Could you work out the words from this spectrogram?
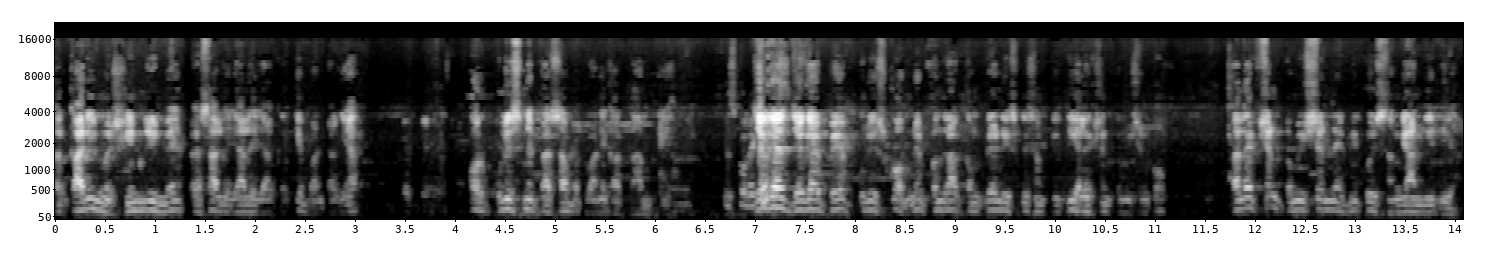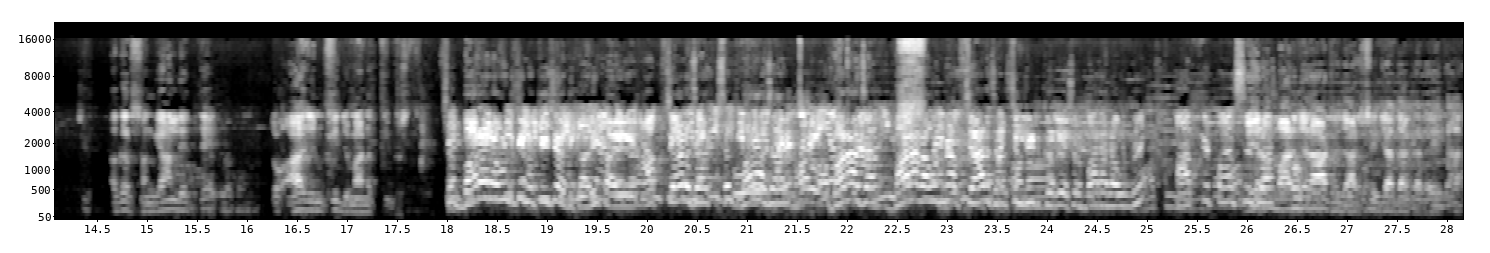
सरकारी मशीनरी में पैसा ले जा ले जा करके बांटा गया और पुलिस ने पैसा बंटवाने का काम किया। जगह जगह पे पुलिस को हमने पंद्रह कंप्लेंट इस किस्म की थी इलेक्शन कमीशन को। इलेक्शन कमीशन ने भी कोई संज्ञान नहीं लिया। अगर संज्ञान लेते तो आज इनकी जमानत की बस्ती। सर बारह राउंड के नतीजे आधिकारिक आए हैं आप चार हज़ार बारह हज़ार बारह हज़ार बारह राउंड में आप चार हज़ार से लीड कर रहे हैं सर बारह राउंड में। आपके पास मार्जिन आठ हज़ार से ज़्यादा का रहेगा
